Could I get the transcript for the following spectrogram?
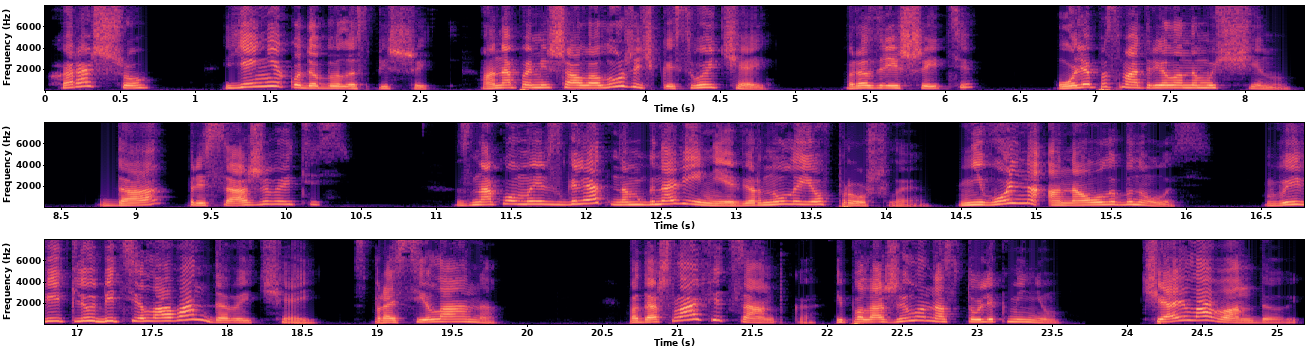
«Хорошо». Ей некуда было спешить. Она помешала ложечкой свой чай. «Разрешите?» Оля посмотрела на мужчину. «Да, присаживайтесь». Знакомый взгляд на мгновение вернул ее в прошлое. Невольно она улыбнулась. «Вы ведь любите лавандовый чай?» Спросила она. Подошла официантка и положила на столик меню. «Чай лавандовый»,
